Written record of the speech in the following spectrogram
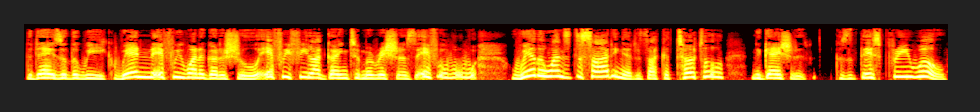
the days of the week, when, if we want to go to shul, if we feel like going to Mauritius, if we're the ones deciding it. It's like a total negation because there's free will.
